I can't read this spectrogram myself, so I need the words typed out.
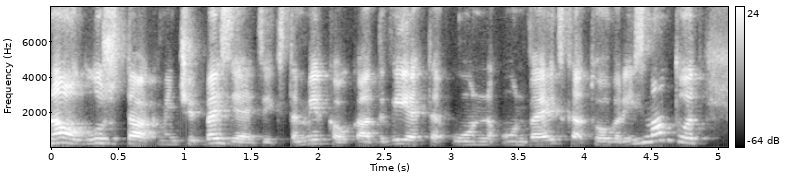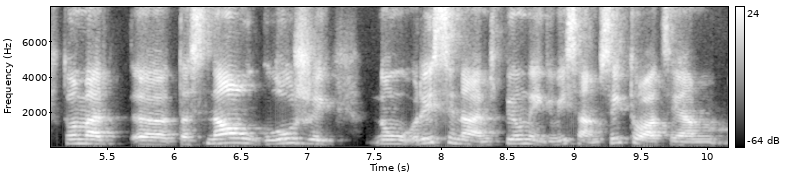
nav gluži tā, ka viņš ir bezjēdzīgs. Tam ir kaut kāda vieta un, un veids, kā to var izmantot. Tomēr tas nav gluži nu, risinājums pilnīgi visām situācijām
